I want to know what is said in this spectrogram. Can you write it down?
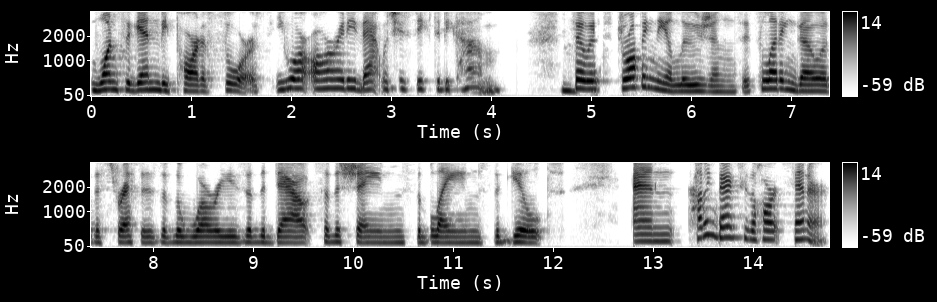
once again be part of source. You are already that which you seek to become. Mm. So it's dropping the illusions. It's letting go of the stresses, of the worries, of the doubts, of the shames, the blames, the guilt, and coming back to the heart center.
